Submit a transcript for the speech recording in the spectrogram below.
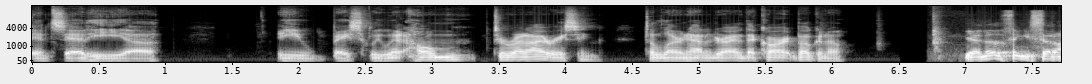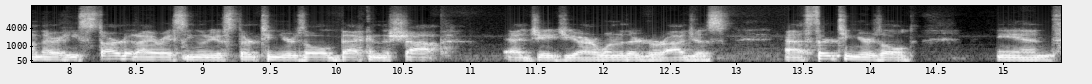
and said he uh, he basically went home to run iRacing to learn how to drive that car at Pocono. Yeah, another thing he said on there, he started iRacing when he was 13 years old back in the shop at JGR, one of their garages, uh, 13 years old. And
